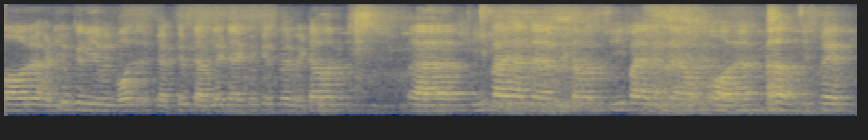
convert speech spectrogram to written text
और हड्डियों के लिए भी बहुत इफ़ेक्टिव टैबलेट है, क्योंकि इसमें विटामिन बी पाया जाता है विटामिन सी पाया जाता है और इसमें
